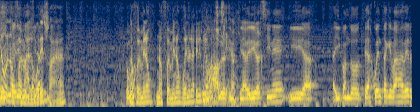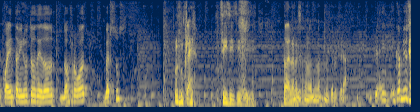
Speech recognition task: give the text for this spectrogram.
no, no fue malo por eso, ¿eh? ¿No fue, menos, ¿No fue menos buena la película? No, pero te imaginas haber ido al cine y ahí cuando te das cuenta que vas a ver 40 minutos de dos robots versus. claro. Sí, sí, sí, sí. Toda la razón. No, te lo esperaba. En, cambio, eso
